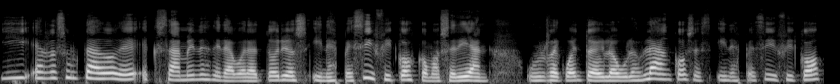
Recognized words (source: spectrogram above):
y el resultado de exámenes de laboratorios inespecíficos, como serían un recuento de glóbulos blancos, es inespecífico,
